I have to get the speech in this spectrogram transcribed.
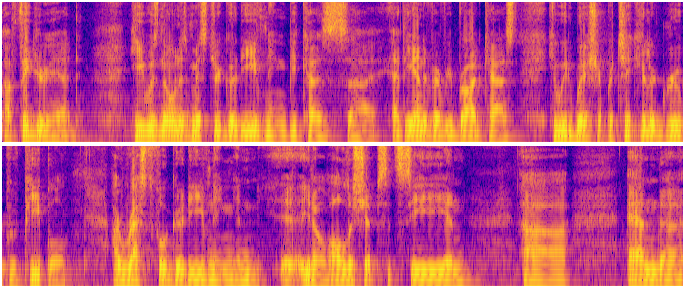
a, figurehead. He was known as Mr. Good Evening because uh, at the end of every broadcast, he would wish a particular group of people a restful good evening, and uh, you know all the ships at sea and. Uh, and uh,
